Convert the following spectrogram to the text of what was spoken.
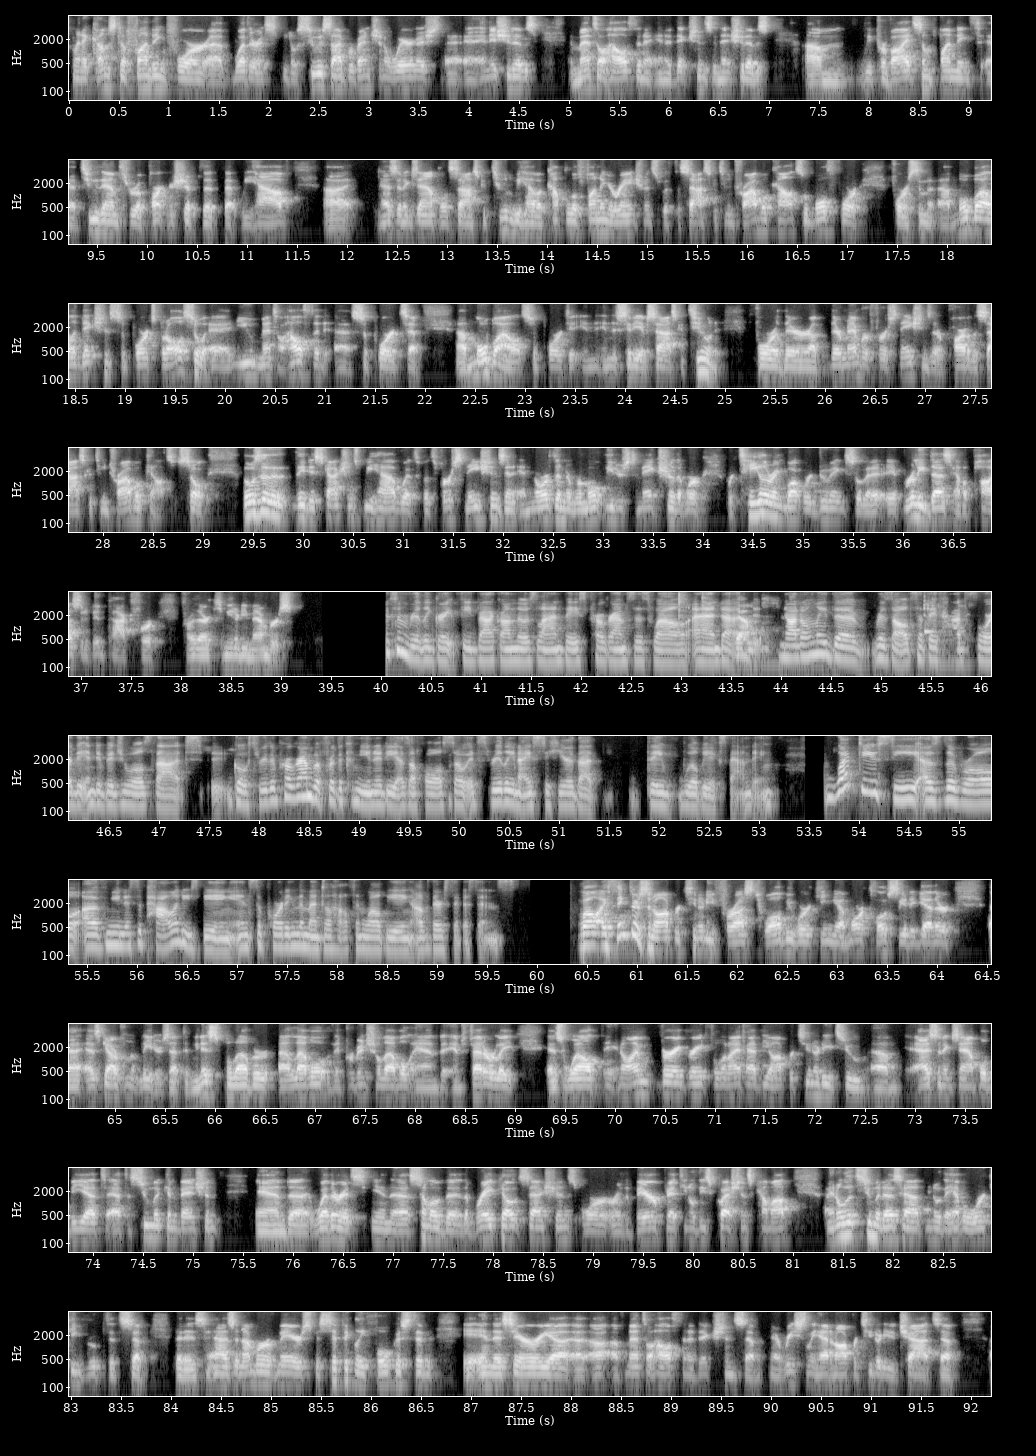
when it comes to funding for uh, whether it's you know suicide prevention awareness uh, initiatives and mental health and, and addictions initiatives um, we provide some funding uh, to them through a partnership that, that we have. Uh, as an example, in Saskatoon, we have a couple of funding arrangements with the Saskatoon Tribal Council, both for, for some uh, mobile addiction supports, but also a new mental health uh, support, uh, uh, mobile support in, in the city of Saskatoon for their uh, their member First Nations that are part of the Saskatoon Tribal Council. So those are the, the discussions we have with, with First Nations and, and, northern and remote leaders to make sure that we're we're tailoring what we're doing so that it, it really does have a positive impact for for their community members some really great feedback on those land-based programs as well and uh, yeah. not only the results that they've had for the individuals that go through the program but for the community as a whole so it's really nice to hear that they will be expanding what do you see as the role of municipalities being in supporting the mental health and well-being of their citizens well, I think there's an opportunity for us to all be working uh, more closely together uh, as government leaders at the municipal level, uh, level, the provincial level, and and federally as well. You know, I'm very grateful, and I've had the opportunity to, um, as an example, be at at the SUMA convention and uh, whether it's in uh, some of the, the breakout sessions or, or the bear pit, you know, these questions come up. I know that SUMA does have, you know, they have a working group that's uh, that is has a number of mayors specifically focused in, in this area uh, uh, of mental health and addictions. Uh, I recently had an opportunity to chat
